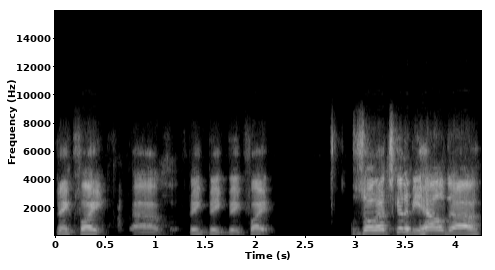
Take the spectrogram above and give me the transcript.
big fight. Uh, big, big, big fight. So that's going to be held uh,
